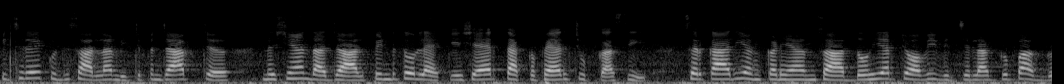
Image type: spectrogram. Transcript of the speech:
ਪਿਛਲੇ ਕੁਝ ਸਾਲਾਂ ਵਿੱਚ ਪੰਜਾਬ 'ਚ ਨਸ਼ਿਆਂ ਦਾ ਜਾਲ ਪਿੰਡ ਤੋਂ ਲੈ ਕੇ ਸ਼ਹਿਰ ਤੱਕ ਫੈਲ ਚੁੱਕਾ ਸੀ। ਸਰਕਾਰੀ ਅੰਕੜਿਆਂ ਅਨੁਸਾਰ 2024 ਵਿੱਚ ਲਗਭਗ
